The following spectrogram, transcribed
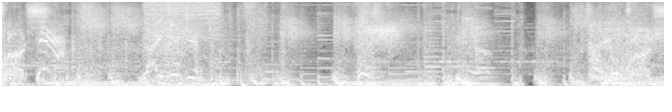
Push! Light Yukis! Tail Crush!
